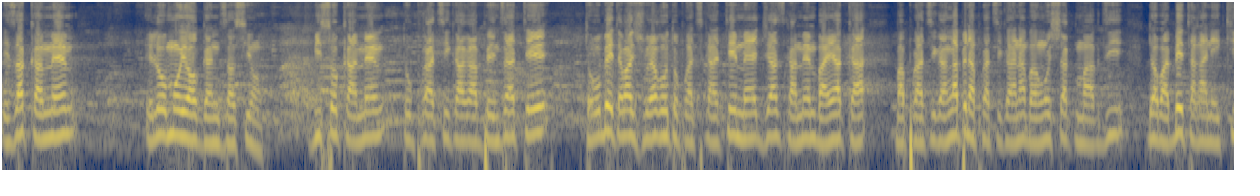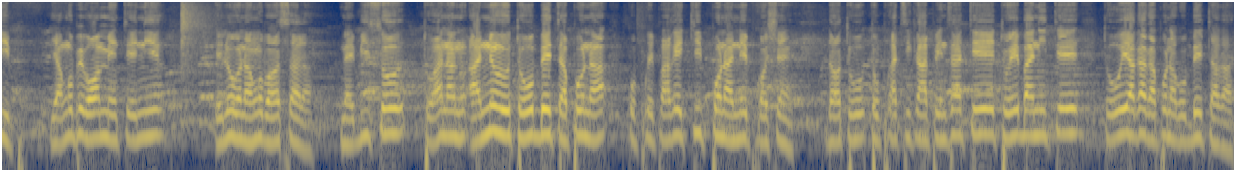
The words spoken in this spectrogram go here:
eza quand même eloko moko ya organisation biso quand même topratikaka mpenza te tokobeta bajoueur oyo topratikaka te mais jazz quand même bayaka. Bapratikaka nga mpe napratikaka na bango chaque mardi. Donc babetaka na équipe. Yango mpe baomaintenir eloko nango baosala mais biso toa nanu année oyo toobeta mpona koprépare équipe mpona année prochaine. Donc to- topratikaka mpenza te toyebani te toya kaka mpona kobetaka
